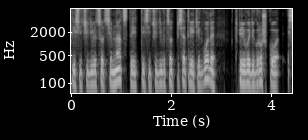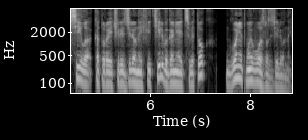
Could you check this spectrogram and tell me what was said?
1917-1953 годы в переводе Грушко «Сила, которая через зеленый фитиль выгоняет цветок, гонит мой возраст зеленый».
